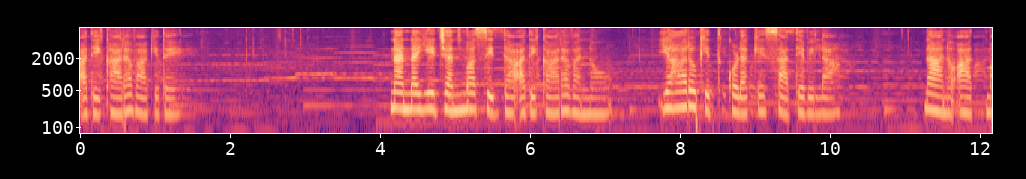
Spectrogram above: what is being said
ಅಧಿಕಾರವಾಗಿದೆ. ನನ್ನ ಈ ಜನ್ಮ ಸಿದ್ಧ ಅಧಿಕಾರವನ್ನು ಯಾರು ಕಿತ್ಕೊಳ್ಳೋಕ್ಕೆ ಸಾಧ್ಯವಿಲ್ಲ. ನಾನು ಆತ್ಮ.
